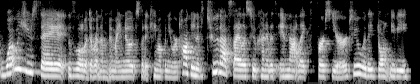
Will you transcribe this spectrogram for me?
what would you say? This is a little bit different than in my notes, but it came up when you were talking. If to that stylist who kind of is in that like first year or two where they don't maybe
